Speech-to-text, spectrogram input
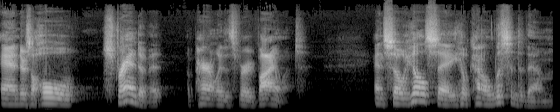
And there's a whole strand of it, apparently, that's very violent. And so he'll say, he'll kind of listen to them,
